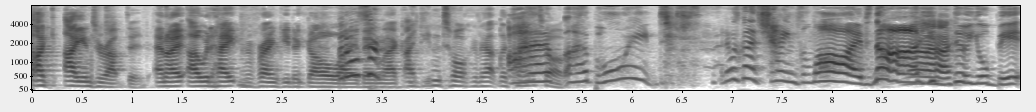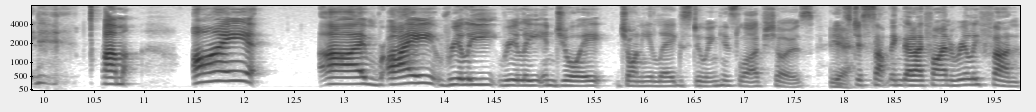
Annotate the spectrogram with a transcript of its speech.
I I interrupted and I, I would hate for Frankie to go away also- being like I didn't talk about the I tank had, top. a, I had a point. And it was going to change lives. Nah, Nah. you do your bit. Um, I, I, I really, really enjoy Johnny Legs doing his live shows. Yeah. It's just something that I find really fun.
